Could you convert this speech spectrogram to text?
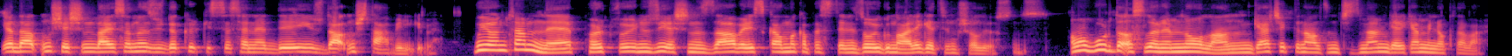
Ya da 60 yaşındaysanız %40 hisse senedi, %60 tahvil gibi. Bu yöntemle portföyünüzü yaşınıza ve risk alma kapasitenize uygun hale getirmiş oluyorsunuz. Ama burada asıl önemli olan gerçekten altını çizmem gereken bir nokta var.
